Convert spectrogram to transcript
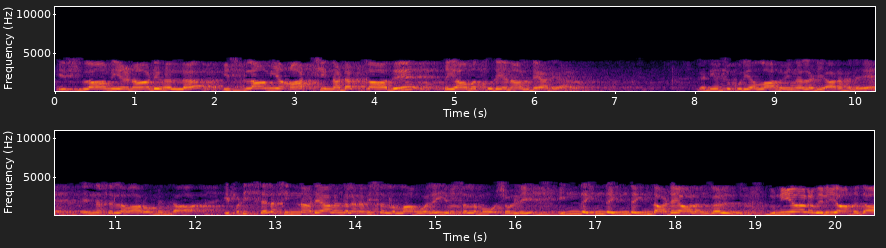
இஸ்லாமிய நாடுகள்ல இஸ்லாமிய ஆட்சி நடக்காது கியாமத்துடைய நாளுடைய அடையாளம். கண்ணியத்துக்குரிய அல்லாஹுவின் நல்லடி யார்களே என்ன செல்ல வாரோம் என்றா இப்படி சில சின்ன அடையாளங்களை நபிசல்லாஹு அலைஹி வசல்லமோ சொல்லி இந்த இந்த இந்த இந்த அடையாளங்கள் துனியால வெளியாகுதா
